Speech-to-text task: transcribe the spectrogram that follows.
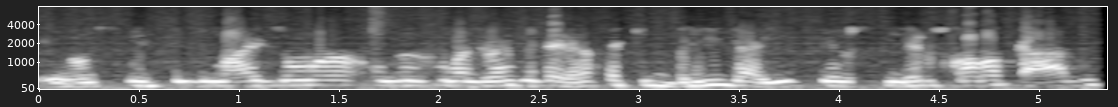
eu esqueci de mais uma, uma, grande liderança que briga aí pelos primeiros colocados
